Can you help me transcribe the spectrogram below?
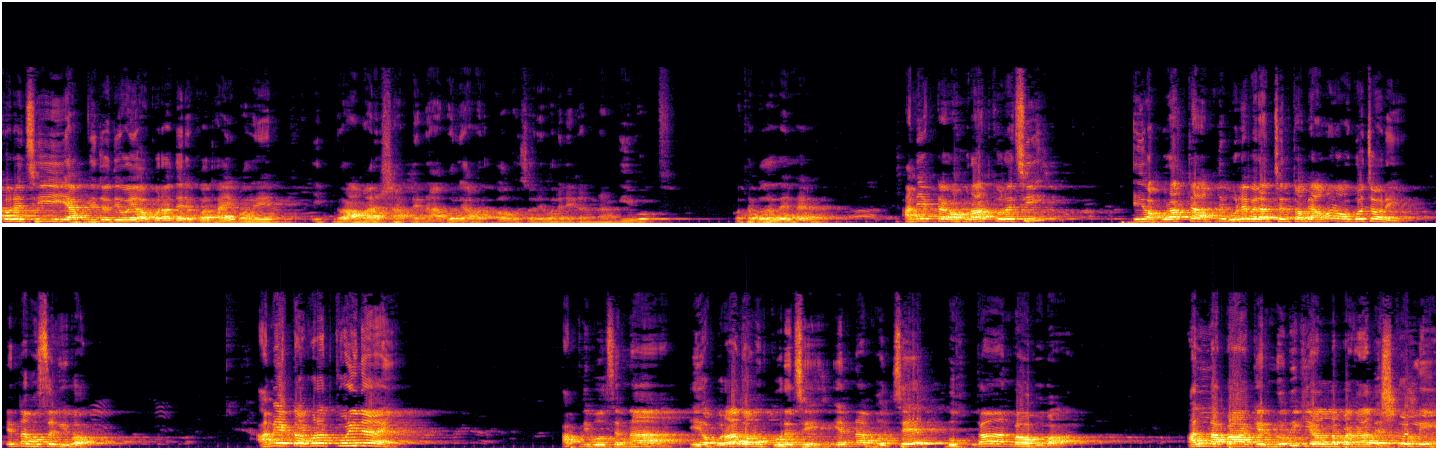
করেছি, আপনি যদি ওই অপরাধের কথাই বলেন, কিন্তু আমার সামনে না বলে আমার অবসরে বলেন, এটার নাম গিব কথা বোঝা যায় ভাই? আমি একটা অপরাধ করেছি, এই অপরাধটা আপনি বলে বেড়াচ্ছেন, তবে আমার অগোচরে। এর নাম হচ্ছে গিব আমি একটা অপরাধ করি নাই। আপনি বলছেন, না, এই অপরাধ অমুক করেছে। এর নাম হচ্ছে বুহতান বা অপবাদ। আল্লাহ পাকের নবী কি আল্লাহ পাক আদেশ করলেন?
